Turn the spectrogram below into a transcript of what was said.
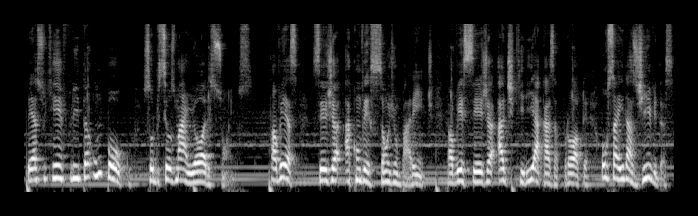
peço que reflita um pouco sobre seus maiores sonhos. Talvez seja a conversão de um parente, talvez seja adquirir a casa própria ou sair das dívidas.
